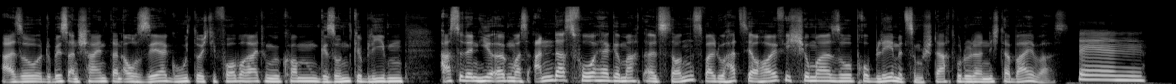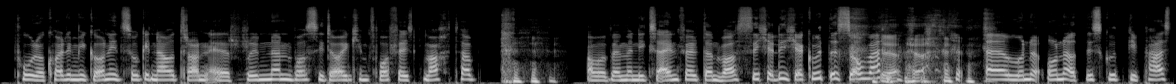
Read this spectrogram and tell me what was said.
Also du bist anscheinend dann auch sehr gut durch die Vorbereitung gekommen, gesund geblieben. Hast du denn hier irgendwas anders vorher gemacht als sonst? Weil du hattest ja häufig schon mal so Probleme zum Start, wo du dann nicht dabei warst. Ähm, puh, da kann ich mich gar nicht so genau dran erinnern, was ich da eigentlich im Vorfeld gemacht habe. Aber wenn mir nichts einfällt, dann war es sicherlich ein guter Sommer. Ja, ja. ähm, und, und hat das gut gepasst.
